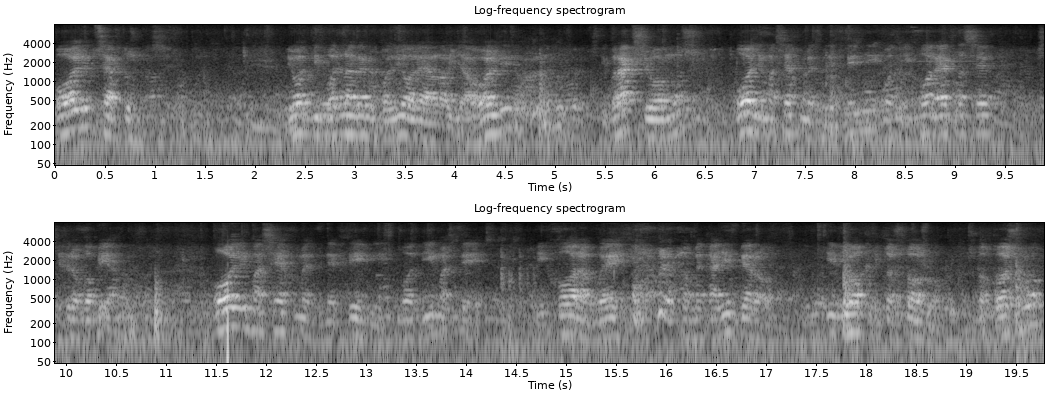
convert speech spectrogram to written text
όλοι τους εαυτούς μας. Διότι μπορεί να λέμε πολύ ωραία λόγια όλοι, στην πράξη όμως όλοι μας έχουμε την ευθύνη ότι η χώρα έφτασε στη χρεοκοπία. Όλοι μας έχουμε την ευθύνη ότι είμαστε η χώρα που έχει το μεγαλύτερο ιδιόκτητο στόλο στον κόσμο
